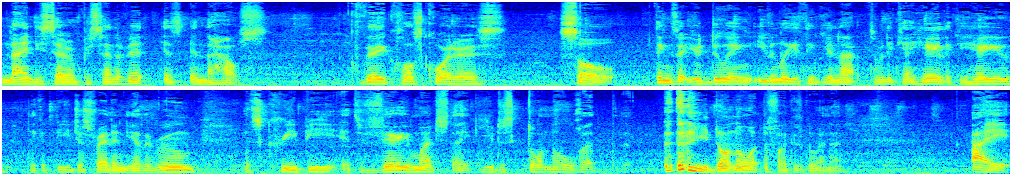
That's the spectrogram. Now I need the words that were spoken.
97% of it is in the house. Very close quarters. So things that you're doing even though you think you're not somebody can't hear you they can hear you they could be just right in the other room. It's creepy. It's very much like you just don't know what you don't know what the fuck is going on. I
